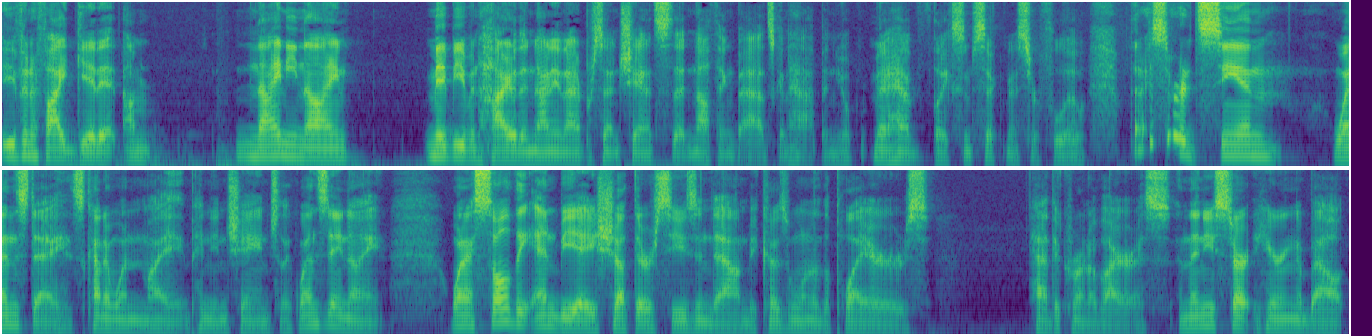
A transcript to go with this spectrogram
even if I get it, I'm 99 maybe even higher than 99% chance that nothing bad's going to happen. You may have like some sickness or flu. Then I started seeing Wednesday, it's kind of when my opinion changed. Like Wednesday night, when I saw the NBA shut their season down because one of the players had the coronavirus. And then you start hearing about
